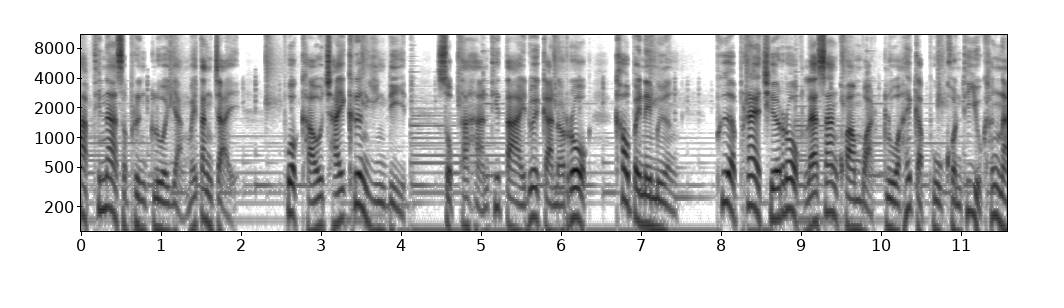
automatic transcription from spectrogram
าพที่น่าสะพรึงกลัวอย่างไม่ตั้งใจ พวกเขาใช้เครื่องยิงดีดศพทหารที่ตายด้วยการโรค เข้าไปในเมือง เพื่อแพร่เชื้อโรคและสร้างความหวาดกลัวให้กับผู้คนที่อยู่ข้างใน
